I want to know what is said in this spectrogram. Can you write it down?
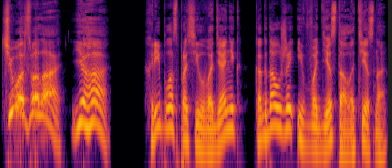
«Чего звала? Яга?» Хрипло спросил водяник, когда уже и в воде стало тесно.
